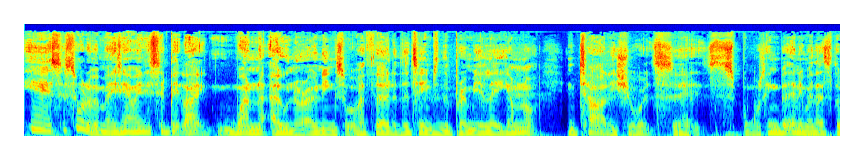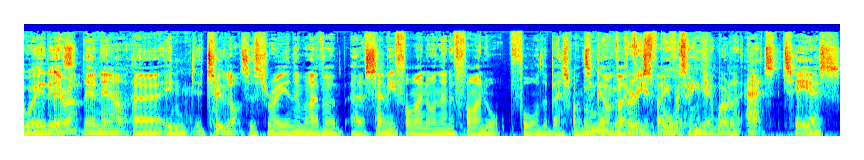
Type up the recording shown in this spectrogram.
yeah, it's sort of amazing. I mean, it's a bit like one owner owning sort of a third of the teams in the Premier League. I'm not entirely sure it's, uh, it's sporting, but anyway, that's the way it is. They're up there now uh, in two lots of three, and then we'll have a, a semi-final and then a final for the best one. So Ooh, go and vote very for your favourite. Yeah, well done. At TS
